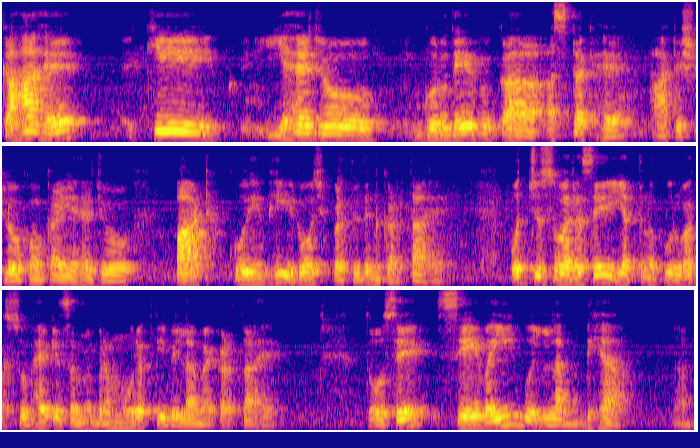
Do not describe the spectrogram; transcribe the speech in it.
कहा है कि यह जो गुरुदेव का अष्टक है आठ श्लोकों का यह जो पाठ कोई भी रोज प्रतिदिन करता है। उच्च स्वर से यत्न पूर्वक सुबह के समय ब्रह्म मुहूर्त की बेला में करता है। तो उसे सेवैव लभ्या हाँ,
